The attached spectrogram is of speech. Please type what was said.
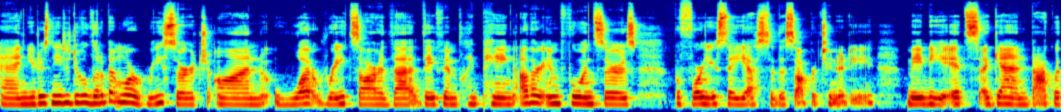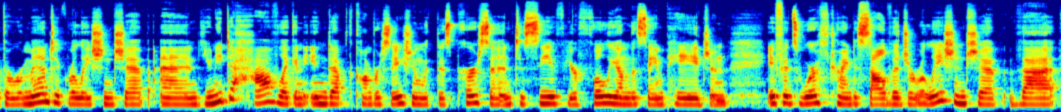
and you just need to do a little bit more research on what rates are that they've been paying other influencers before you say yes to this opportunity. Maybe it's again back with a romantic relationship and you need to have like an in depth conversation with this person to see if you're fully on the same page and if it's worth trying to salvage a relationship that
